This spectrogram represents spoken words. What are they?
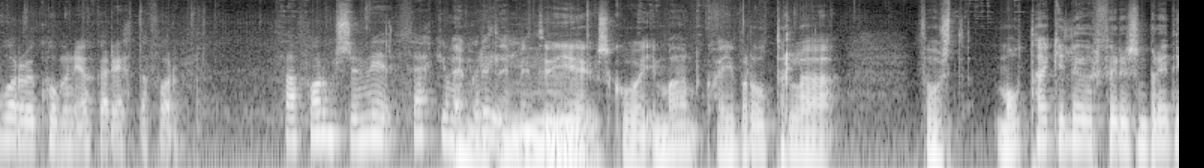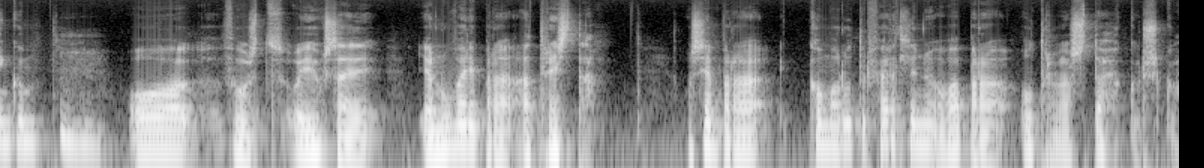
vorum við komin í okkar rétta form. Það form sem við þekkjum okkur Einmitt, í. einmitt, og ég, sko, ég man hvað ég var ótrúlega, þú veist, móttækilegur fyrir þessum breytingum og þú veist, og ég hugsaði, já, nú væri ég bara að treysta og sem bara kom maður út úr ferlinu og var bara ótrúlega stökkur, sko.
